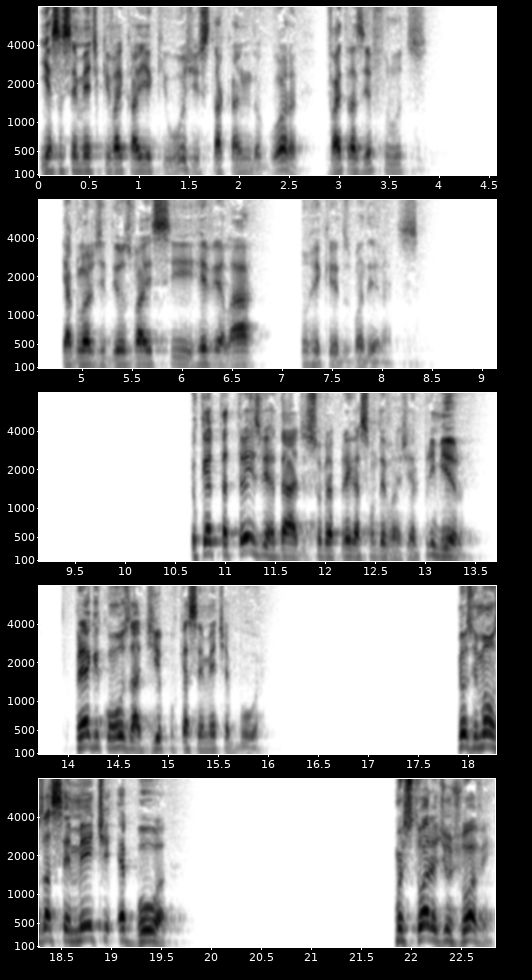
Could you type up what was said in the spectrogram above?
E essa semente que vai cair aqui hoje, está caindo agora, vai trazer frutos. E a glória de Deus vai se revelar no Recreio dos Bandeirantes. Eu quero dar três verdades sobre a pregação do Evangelho. Primeiro, pregue com ousadia, porque a semente é boa. Meus irmãos, a semente é boa. Uma história de um jovem,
